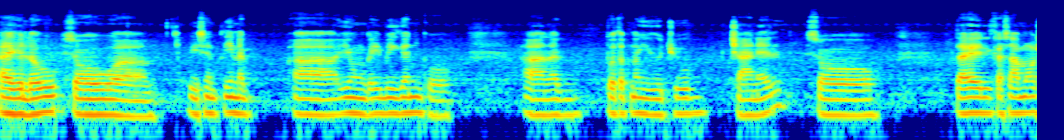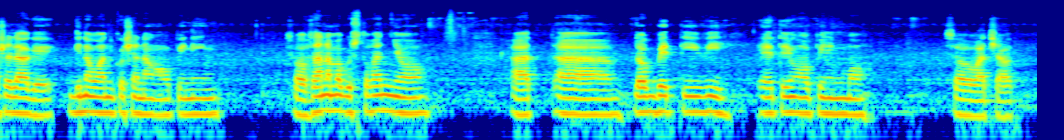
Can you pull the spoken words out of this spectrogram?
Hi, hello. So, uh, recently nag uh, yung kaibigan ko uh, nag-put up ng YouTube channel. So, dahil kasama ko siya lagi, ginawan ko siya ng opening. So, sana magustuhan nyo. At uh, Logbet TV, ito yung opening mo. So, watch out.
